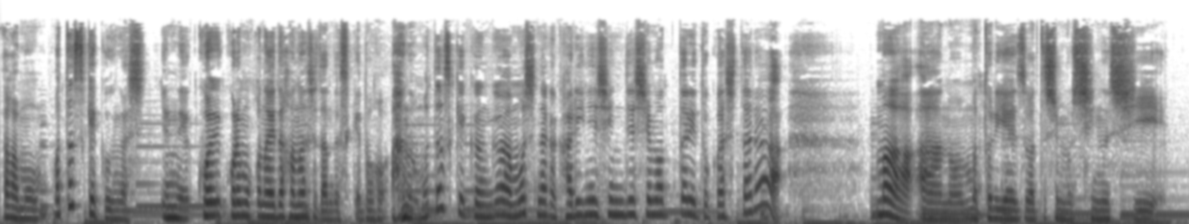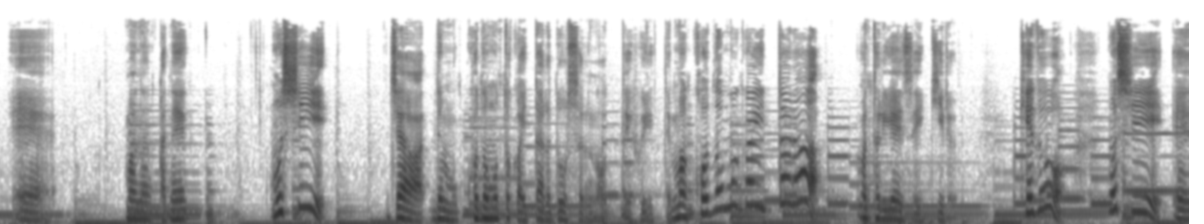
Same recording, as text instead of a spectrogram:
だからもう又助君がねこれこれもこの間話してたんですけど又助君がもしなんか仮に死んでしまったりとかしたらまああの、まあ、とりあえず私も死ぬし、えー、まあなんかねもしじゃあでも子供とかいたらどうするのっていうふうに言ってまあ子供がいたら、まあ、とりあえず生きる。けどもし、え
